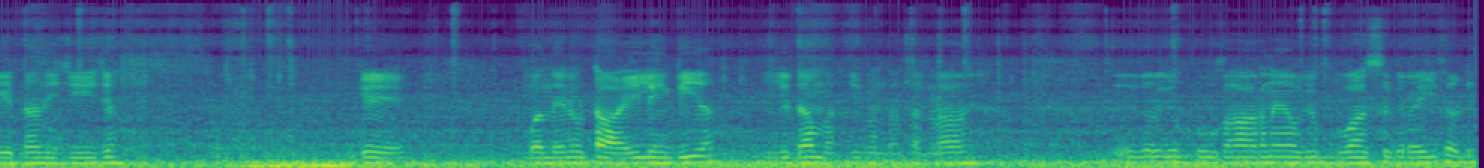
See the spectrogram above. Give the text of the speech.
ਇਦਾਂ ਦੀ ਚੀਜ਼ ਆ, ਕਿ ਬੰਦੇ ਨੂੰ ਢਾਹ ਹੀ ਲੈਂਦੀ ਆ ਜਿੱਦਾਂ ਮਰਜ਼ੀ ਬੰਦਾ ਤਕੜਾ ਹੋਵੇ। ਇਹ ਕਰਕੇ ਬੁਖਾਰ ਨੇ ਹੋ ਕੇ ਬਸ ਕਰਾਈ ਸਾਡੀ।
